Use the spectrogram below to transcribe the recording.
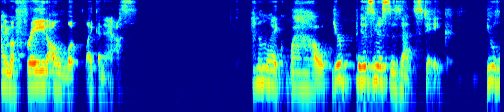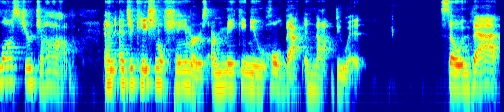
I'm afraid I'll look like an ass. And I'm like, wow, your business is at stake. You lost your job and educational shamers are making you hold back and not do it. So that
